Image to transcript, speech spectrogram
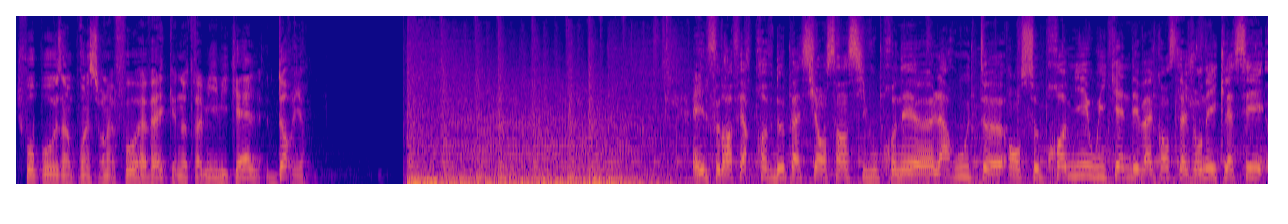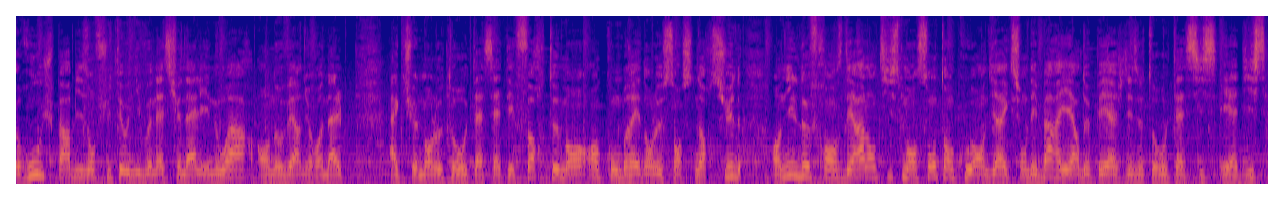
je propose un point sur l'info avec notre ami Mickaël Dorian. Et il faudra faire preuve de patience hein, si vous prenez euh, la route euh, en ce premier week-end des vacances. La journée est classée rouge par bison futé au niveau national et noire en Auvergne-Rhône-Alpes. Actuellement, l'autoroute A7 est fortement encombrée dans le sens nord-sud. En Ile-de-France, des ralentissements sont en cours en direction des barrières de péage des autoroutes A6 et A10.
